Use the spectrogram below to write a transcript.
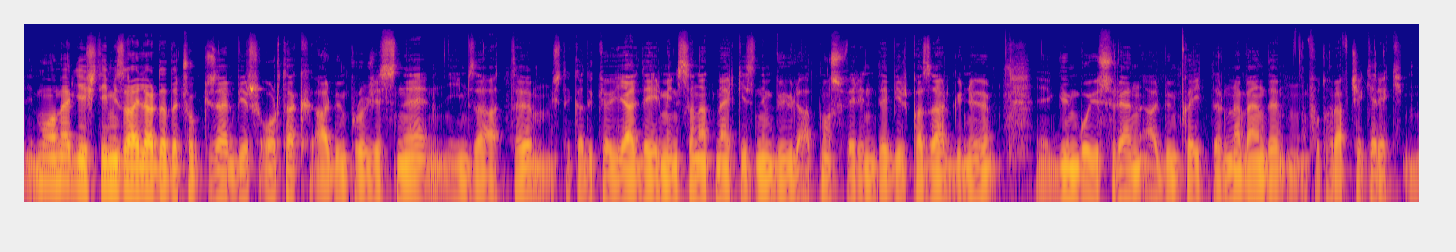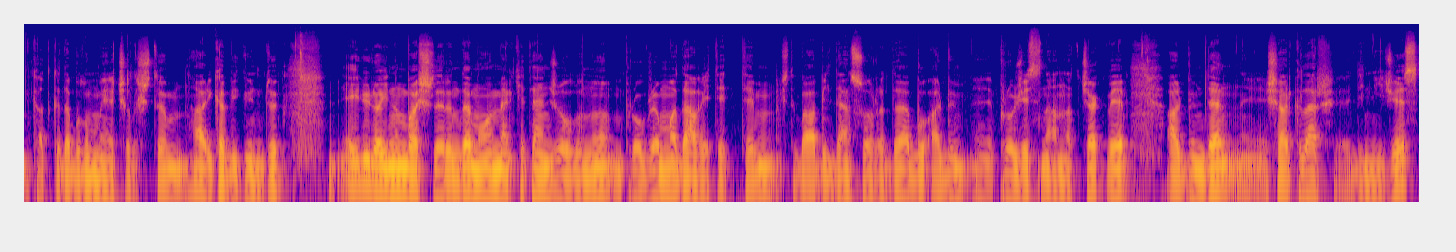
Muammer geçtiğimiz aylarda da çok güzel bir ortak albüm projesine imza attı. İşte Kadıköy Yel Değirmeni Sanat Merkezi'nin büyülü atmosferinde bir pazar günü e, gün boyu süren albüm kayıtlarına ben de fotoğraf çekerek katkıda bulunmaya çalıştım. Harika bir gündü. Eylül ayının başlarında Muammer Ketencoğlu'nu programıma davet ettim. İşte Babil'den sonra da bu albüm e, projesini anlatacak ve albümden e, şarkılar dinleyeceğiz.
